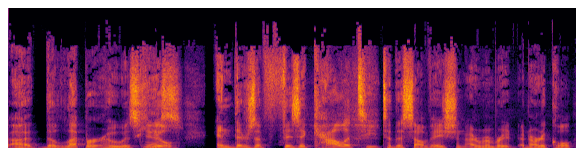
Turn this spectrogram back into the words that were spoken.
uh, the leper who is healed. Yes. And there's a physicality to the salvation. I remember an article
